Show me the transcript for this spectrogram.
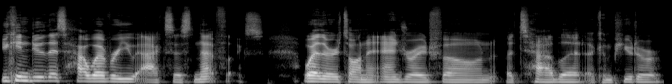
You can do this however you access Netflix, whether it's on an Android phone, a tablet, a computer,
